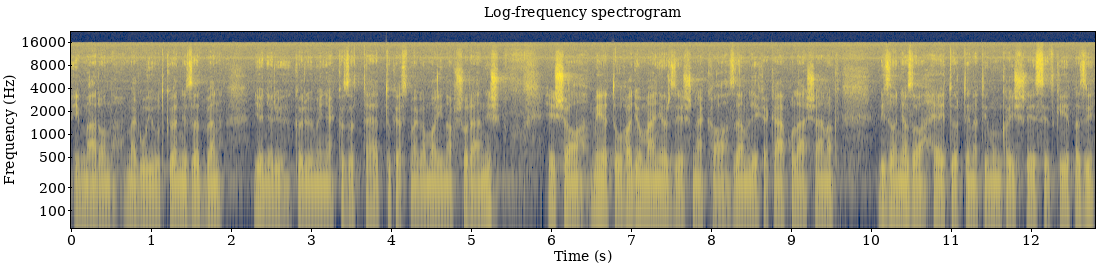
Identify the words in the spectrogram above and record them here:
immáron megújult környezetben, gyönyörű körülmények között tehettük ezt meg a mai nap során is, és a méltó hagyományőrzésnek, az emlékek ápolásának bizony az a helytörténeti munka is részét képezi,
